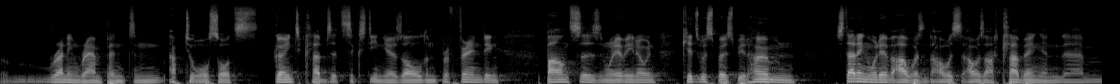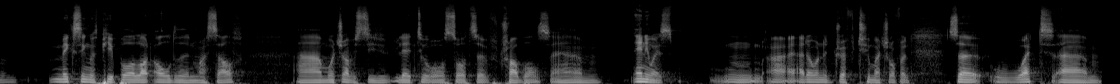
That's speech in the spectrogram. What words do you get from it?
running rampant and up to all sorts, going to clubs at 16 years old and befriending bouncers and whatever. You know, when kids were supposed to be at home and studying whatever, I wasn't. I was I was out clubbing and um, mixing with people a lot older than myself, um, which obviously led to all sorts of troubles. Um, anyways, mm, I, I, don't want to drift too much off it. So what um,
